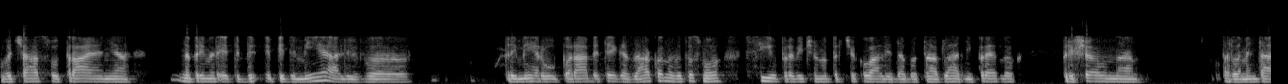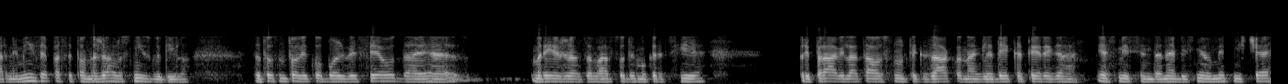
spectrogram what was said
v času trajanja naprimer epidemije ali v primeru uporabe tega zakona. Zato smo vsi upravičeno pričakovali, da bo ta vladni predlog prišel na parlamentarne mize, pa se to nažalost ni zgodilo. Zato sem toliko bolj vesel, da je mreža za varstvo demokracije pripravila ta osnutek zakona, glede katerega jaz mislim, da ne bi smel imeti nišče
